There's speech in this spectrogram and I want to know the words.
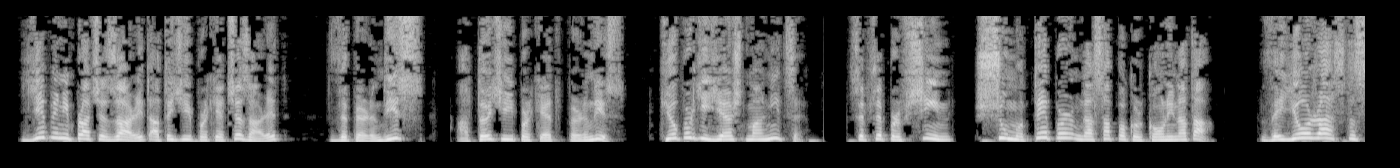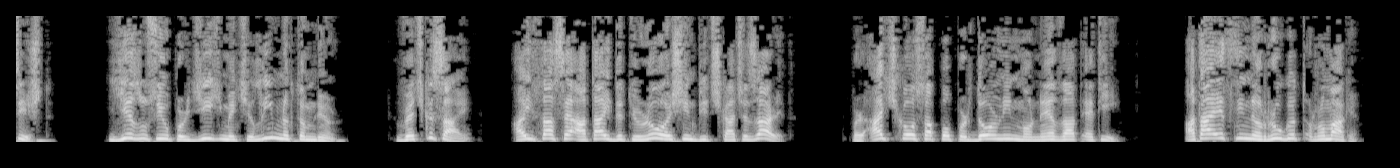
jepini pra Çezarit atë që i përket Çezarit dhe Perëndisë atë që i përket Perëndisë. Kjo përgjigje është mahnitëse, sepse përfshin shumë më tepër nga sa po kërkonin ata. Dhe jo rastësisht, Jezusi u përgjigj me qëllim në këtë mënyrë. Veç kësaj, Ai tha se ata i detyroheshin diçka Çezarit, për aq kohë sa po përdornin monedhat e tij. Ata ecnin në rrugët romake.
